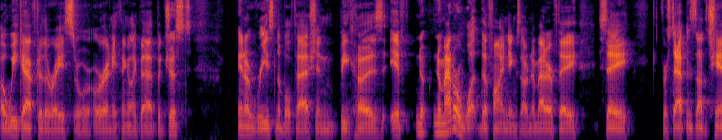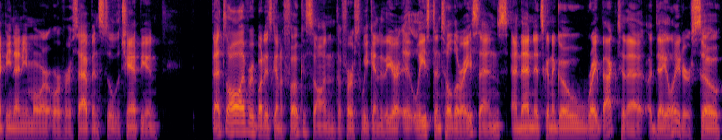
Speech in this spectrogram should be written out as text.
a week after the race or or anything like that, but just in a reasonable fashion because if no, no matter what the findings are, no matter if they say Verstappen's not the champion anymore or Verstappen's still the champion, that's all everybody's going to focus on the first weekend of the year, at least until the race ends. And then it's going to go right back to that a day later. So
